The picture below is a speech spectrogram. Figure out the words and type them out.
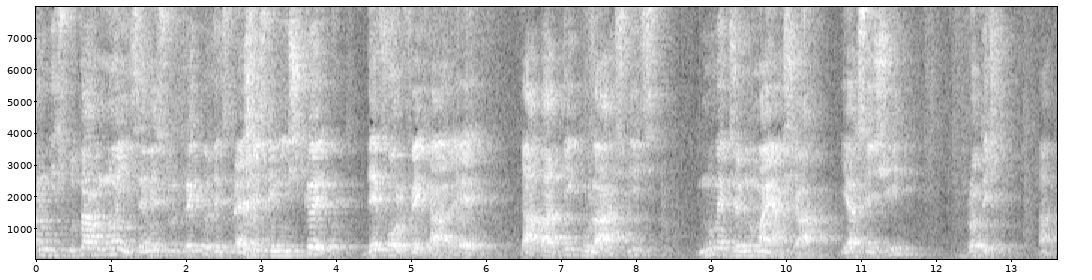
când discutam noi în semestrul trecut despre aceste mișcări de forfecare, da, particula, știți, nu merge numai așa, ea se și rotește. Da?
